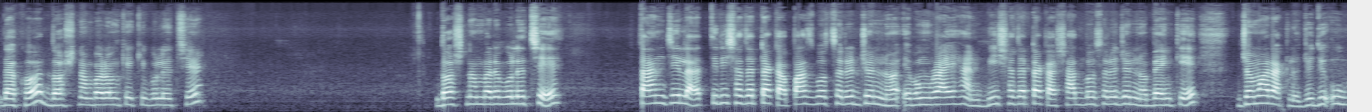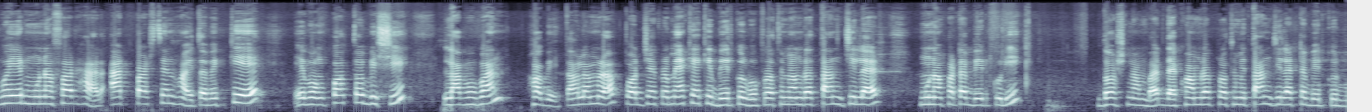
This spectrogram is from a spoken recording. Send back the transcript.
দেখো দশ নাম্বার অঙ্কে কি বলেছে? দশ নাম্বারে বলেছে তানজিলা তিরিশ হাজার টাকা পাঁচ বছরের জন্য এবং রায়হান বিশ হাজার টাকা সাত বছরের জন্য ব্যাংকে জমা রাখল। যদি উভয়ের মুনাফার হার আট পার্সেন্ট হয়, তবে কে এবং কত বেশি লাভবান হবে? তাহলে আমরা পর্যায়ক্রমে একে একে বের করব। প্রথমে আমরা তানজিলার মুনাফাটা বের করি দশ নাম্বার। দেখো, আমরা প্রথমে তানজিলারটা বের করব।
